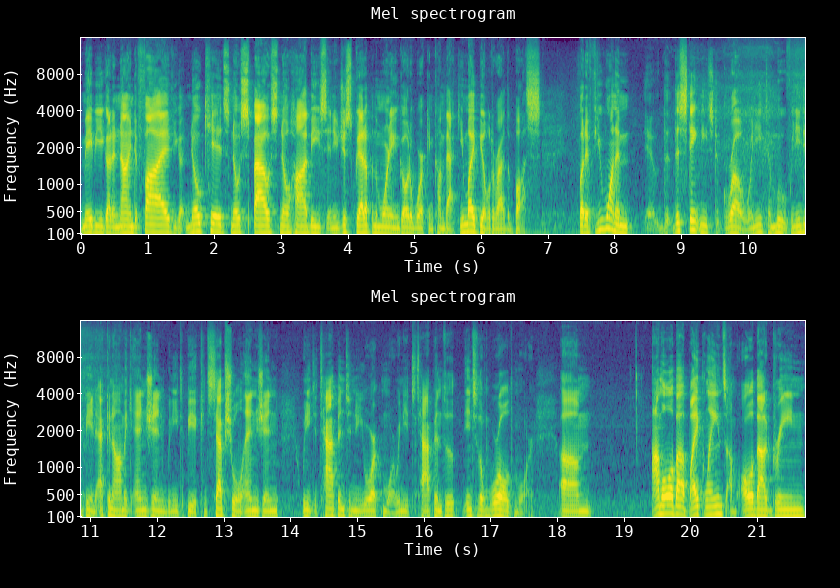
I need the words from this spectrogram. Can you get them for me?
maybe you got a nine to five, you got no kids, no spouse, no hobbies, and you just get up in the morning and go to work and come back. You might be able to ride the bus. But if you want to, this state needs to grow. We need to move. We need to be an economic engine. We need to be a conceptual engine. We need to tap into New York more. We need to tap into into the world more. Um, I'm all about bike lanes. I'm all about green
